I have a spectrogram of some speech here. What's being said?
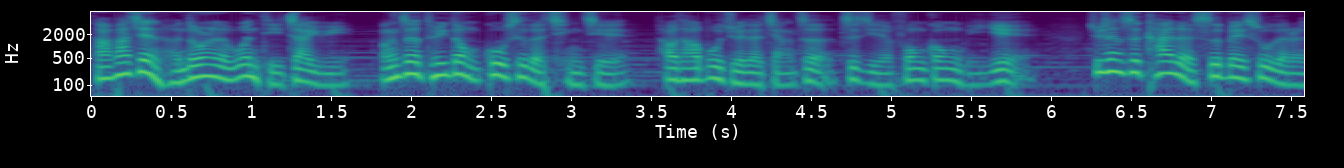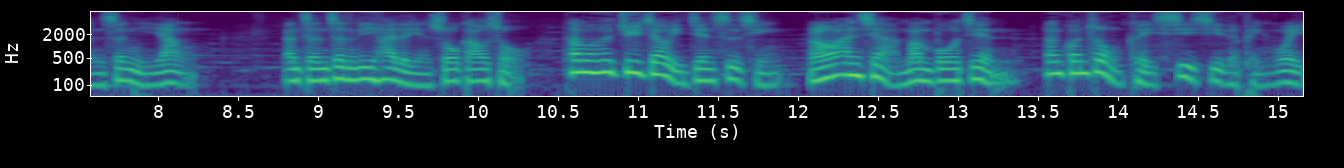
他发现很多人的问题在于忙着推动故事的情节，滔滔不绝地讲着自己的丰功伟业，就像是开了四倍速的人生一样。但真正厉害的演说高手，他们会聚焦一件事情，然后按下慢播键，让观众可以细细的品味。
